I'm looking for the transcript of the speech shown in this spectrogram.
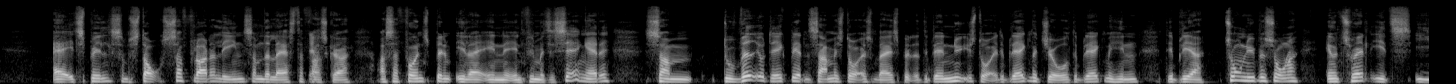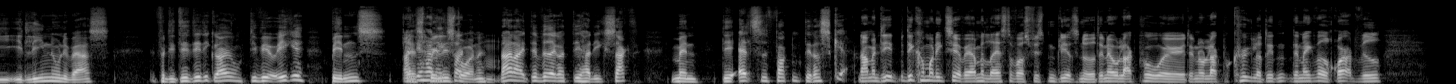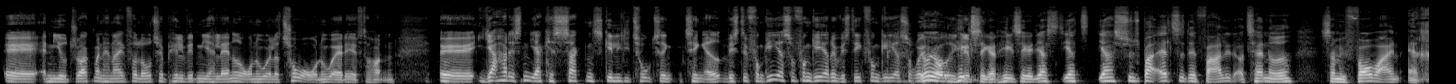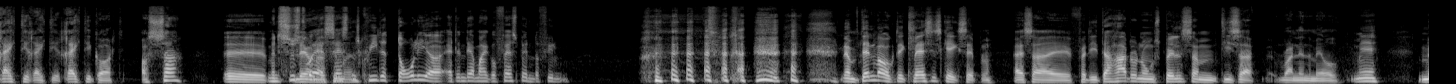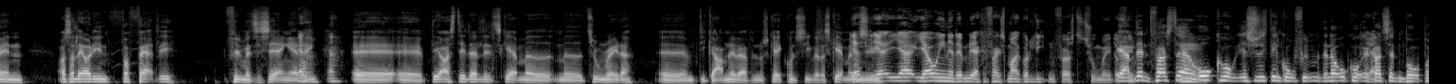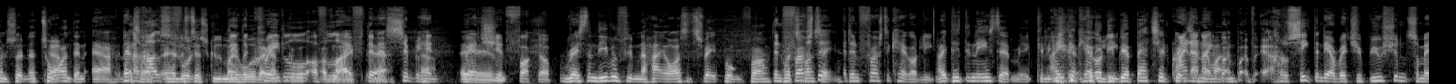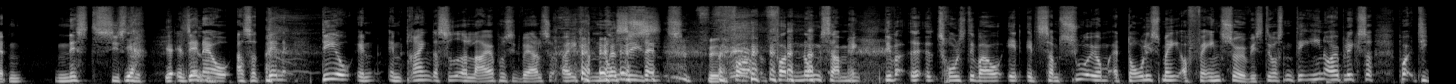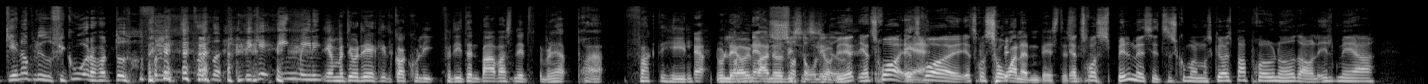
af et spil, som står så flot alene, som The Last of Ja. Us gør, og så få en, spil, eller en, en filmatisering af det, som du ved jo, det ikke bliver den samme historie, som der er i spillet. Det bliver en ny historie. Det bliver ikke med Joel, det bliver ikke med hende. Det bliver to nye personer, eventuelt i et, i, i et lignende univers. Fordi det er det, de gør jo. De vil jo ikke bindes Nej, af spilhistorierne. Nej, nej, det ved jeg godt, det har de ikke sagt. Men det er altid fucking det, der sker. Nej, men det, det kommer det ikke til at være med Last of Us, hvis den bliver til noget. Den er jo lagt på, øh, den er jo lagt på køl, og den, den har ikke været rørt ved øh, af Neil Druckmann. Han har ikke fået lov til at pille ved den i halvandet år nu, eller to år nu er det efterhånden. Øh, jeg har det sådan, jeg kan sagtens skille de to ting, ting ad. Hvis det fungerer, så fungerer det. Hvis det ikke fungerer, så ryger Jo, det jo, ud helt glemten. sikkert, helt sikkert. Jeg, jeg, jeg synes bare altid, det er farligt at tage noget, som i forvejen er rigtig, rigtig, rigtig godt. Og så øh, Men synes du, at Assassin's Creed er dårligere af den der Michael Fassbender-film? Nå, men den var jo det klassiske eksempel. Altså, øh, fordi der har du nogle spil, som de så run in the middle med, men, og så laver de en forfærdelig filmatisering af det. Ja, Ikke? Øh, øh, det er også det, der lidt sker med, med Tomb Raider. Øh, de gamle i hvert fald. Nu skal jeg ikke kun sige, hvad der sker med Jeg, den nye. jeg, jeg, jeg er jo en af dem, jeg kan faktisk meget godt lide den første Tomb Raider Ja, film. men den første er Mm. ok. Jeg synes ikke, det er en god film, men den er ok. Jeg kan Ja. godt sætte den på på en søndag. Toren, den er... Den er altså, jeg har lyst til at skyde mig det i er hovedet. the hver gang, cradle of, kommer- life. Den ja. er simpelthen Ja. bad Øhm, shit fucked up. Resident Evil-filmene har jo også et svagt punkt for. Den på første, den første kan jeg godt lide. Nej, det er den eneste af dem, jeg ikke kan lide. Ej, den kan jeg godt de lide. bliver batshit Nej, crazy. nej, nej. b- Har du set den der Retribution, som er den næst sidste? Ja, den er den. jo, altså, den, det er jo en, en dreng, der sidder og leger på sit værelse, og ikke har nogen sans for, for nogen sammenhæng. Det var, uh, Troels, det var jo et, et samsurium af dårlig smag og fanservice. Det var sådan, det ene øjeblik, så på, de genoplevede figurer, der var døde for længst. og sådan noget. Det gav ingen mening. Jamen, det var det, jeg godt kunne lide. Fordi den bare var sådan lidt... Prøv at fuck det hele. Ja, Nu laver vi bare noget, vi synes er jeg, jeg tror, jeg Ja. tror, jeg tror, Toren er den bedste, Jeg tror spilmæssigt, så skulle man måske også bare prøve noget, der var lidt mere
